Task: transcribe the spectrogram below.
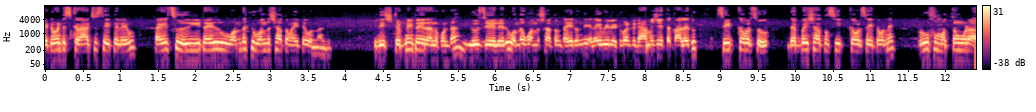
ఎటువంటి స్క్రాచెస్ అయితే లేవు. టైర్స్ ఈ టైర్ వందకి వంద శాతం అయితే ఉందండి. ఇది స్టెప్నీ టైర్ అనుకుంటా యూజ్ చేయలేదు. వందకు వంద శాతం టైర్ ఉంది. ఎలైవీల్ ఎటువంటి డ్యామేజ్ అయితే కాలేదు. సీట్ కవర్స్ డెబ్బై శాతం సీట్ కవర్స్ అయితే ఉన్నాయి. రూఫ్ మొత్తం కూడా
